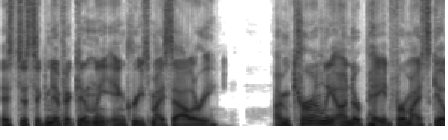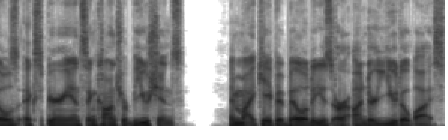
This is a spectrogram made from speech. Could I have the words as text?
is to significantly increase my salary. I'm currently underpaid for my skills, experience, and contributions, and my capabilities are underutilized.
